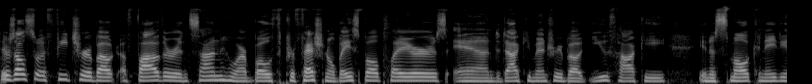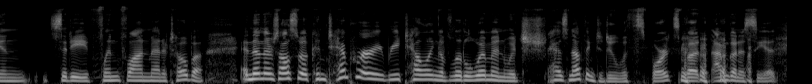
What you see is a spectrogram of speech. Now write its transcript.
There's also a feature about a father and son who are both professional baseball players, and a documentary about youth hockey in a small Canadian city, Flin Flon, Manitoba. And then there's also a contemporary retelling of Little Women, which has nothing to do with sports, but I'm going to see it.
